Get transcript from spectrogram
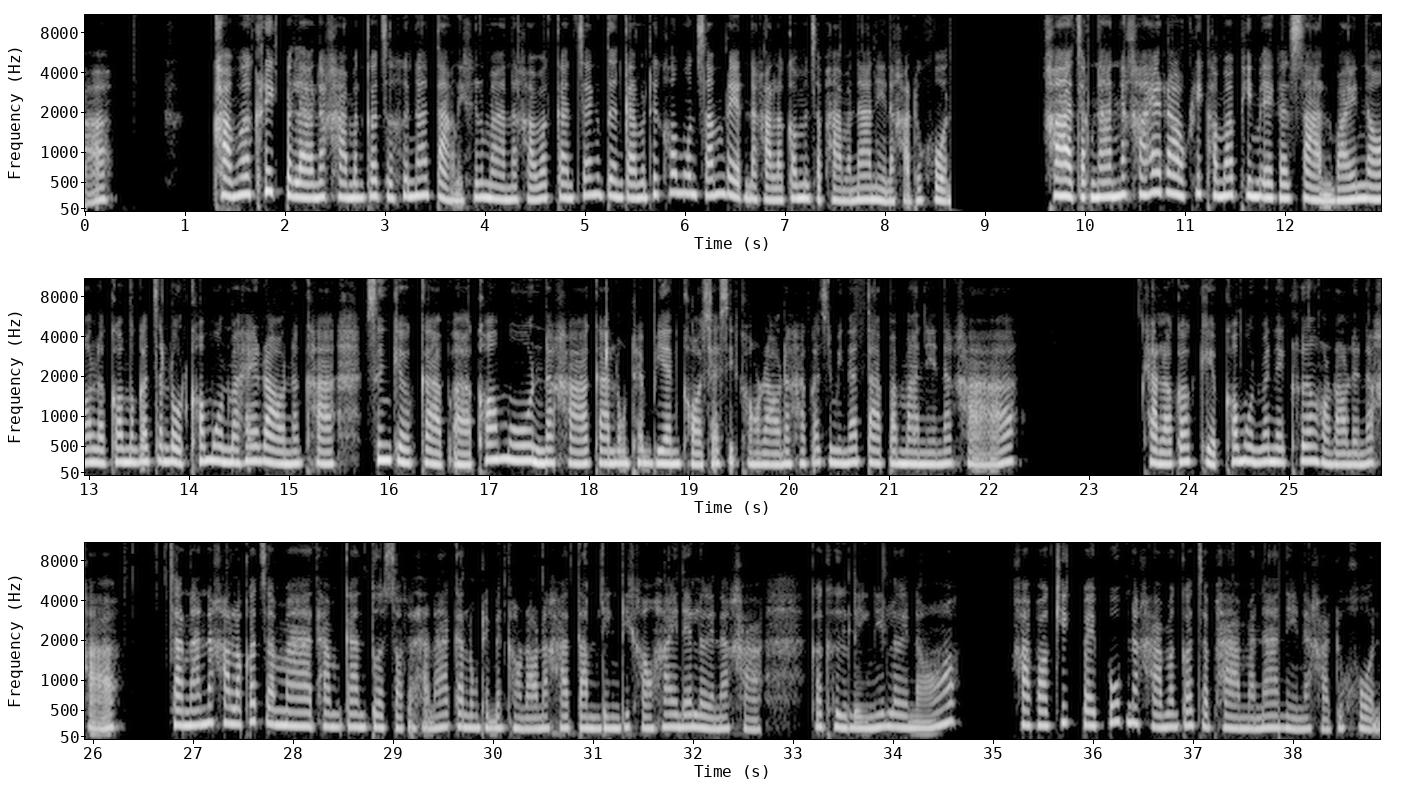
ค่ะเมื่อคลิกไปแล้วนะคะ มันก็จะขึ้นหน้าต่างนี้ขึ้นมานะคะ ว่าการแจ้งเตือนการบันทึกข้อมูลสำเร็จนะคะ แล้วก็มันจะพามาหน้านี้นะคะ ทุกคน ค่ะ จากนั้นนะคะให้เราคลิกคำว่าพิมพ์เอกสารไว้เนาะ แล้วก็มันก็จะโหลดข้อมูลมาให้เรานะคะ ซึ่งเกี่ยวกับ อ่า ข้อมูลนะคะ การลงทะเบียนขอใช้สิทธิ์ของเรานะคะ ก็จะมีหน้าตาประมาณนี้นะคะ ค่ะ แล้วก็เก็บข้อมูลไว้ในเครื่องของเราเลยนะคะ จากนั้นนะคะเราก็จะมาทำการตรวจสอบสถานะการลงทะเบียนของเรานะคะ ตามลิงก์ที่เขาให้ได้เลยนะคะ ก็คือลิงก์นี้เลยเนาะ ค่ะ พอคลิกไปปุ๊บนะคะ มันก็จะพามาหน้านี้นะคะ ทุกคน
